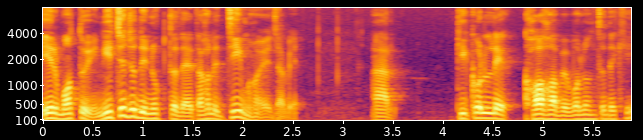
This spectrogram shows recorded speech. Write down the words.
এর মতোই। নিচে যদি নুক্তা দেয় তাহলে জিম হয়ে যাবে। আর কি করলে খ হবে বলুন তো দেখি।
